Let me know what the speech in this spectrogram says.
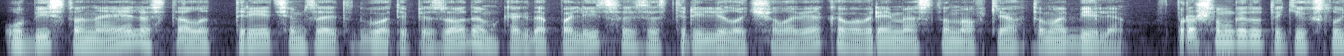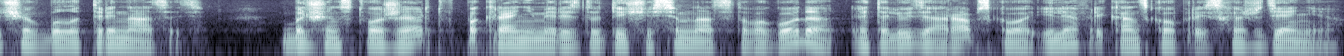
Убийство Наэля стало третьим за этот год эпизодом, когда полиция застрелила человека во время остановки автомобиля. В прошлом году таких случаев было 13. Большинство жертв, по крайней мере с 2017 года, это люди арабского или африканского происхождения.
